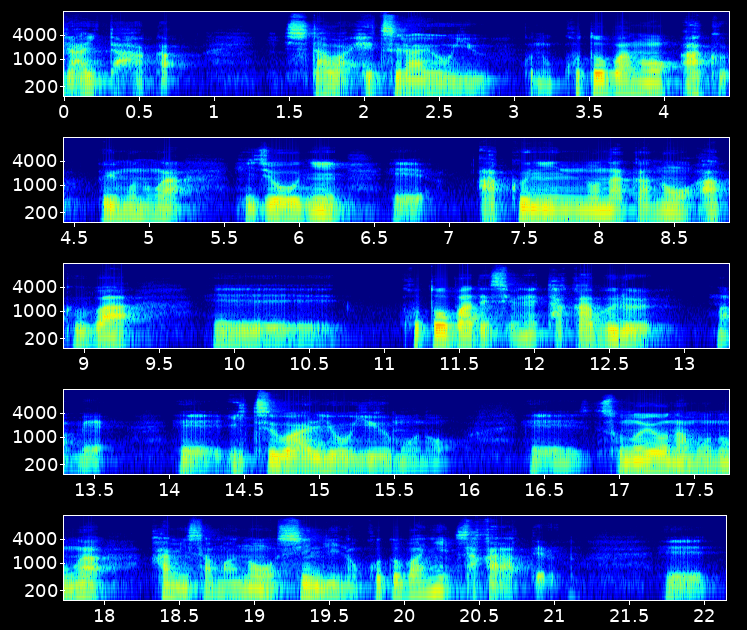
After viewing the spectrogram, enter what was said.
開いた墓下はへつらいを言うこの言葉の悪というものが非常に、えー、悪人の中の悪は、えー、言葉ですよね高ぶる、まあ、目、えー、偽りを言うもの、えー、そのようなものが神様の真理の言葉に逆らっている。えー、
